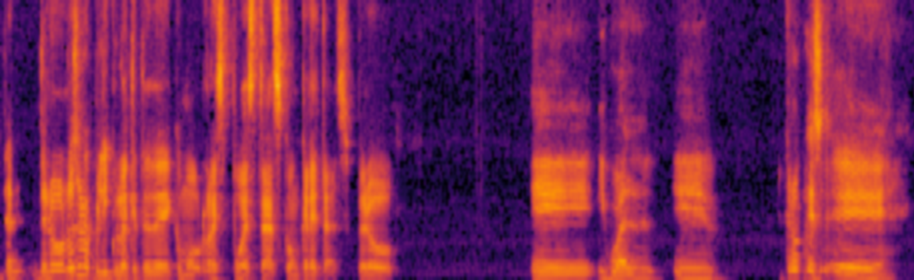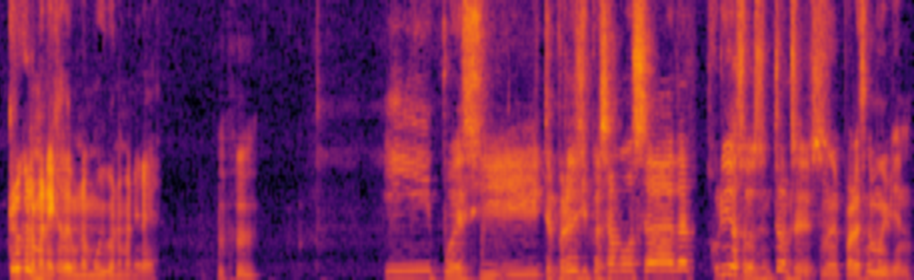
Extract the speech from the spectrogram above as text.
De, de nuevo, no es una película que te dé como respuestas concretas, pero eh, igual, eh, creo que es, eh, creo que lo maneja de una muy buena manera. Y pues si te parece si pasamos a datos curiosos, entonces. Me parece muy bien.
